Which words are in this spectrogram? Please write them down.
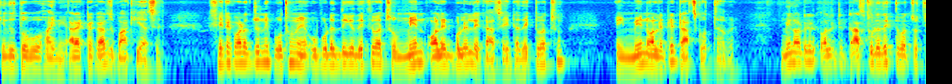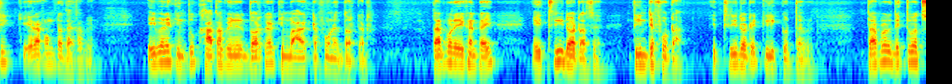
কিন্তু তবুও হয়নি। আর একটা কাজ বাকি আছে। সেটা করার জন্য প্রথমে উপরের দিকে দেখতে পাচ্ছ মেন ওয়ালেট বলে লেখা আছে। এটা দেখতে পাচ্ছ? এই মেন ওয়ালেটে টাচ করতে হবে। মেন ওয়ালেট ওয়ালেটে টাচ করে দেখতে পাচ্ছ ঠিক এরকমটা দেখাবে। এইবারে কিন্তু খাতা পেনের দরকার কিংবা আরেকটা ফোনের দরকার। তারপরে এখানটায় এই থ্রি ডট আছে, তিনটে ফোটা। এই থ্রি ডটে ক্লিক করতে হবে। তারপরে দেখতে পাচ্ছ,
